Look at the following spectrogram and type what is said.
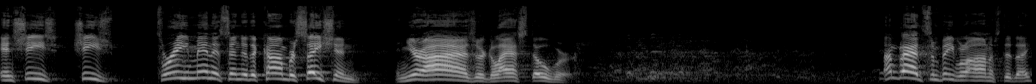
and she's she's three minutes into the conversation and your eyes are glassed over? I'm glad some people are honest today.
